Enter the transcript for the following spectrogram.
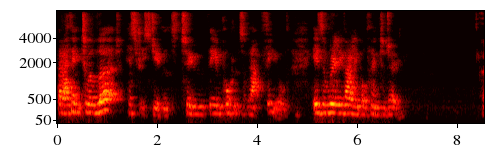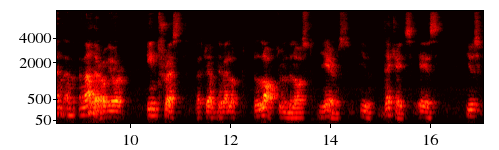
but I think to alert history students to the importance of that field is a really valuable thing to do. And, another of your interest that we have developed a lot during the last years, few decades, is use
